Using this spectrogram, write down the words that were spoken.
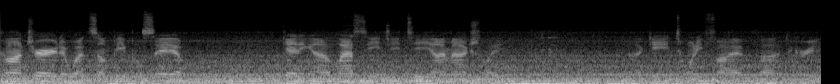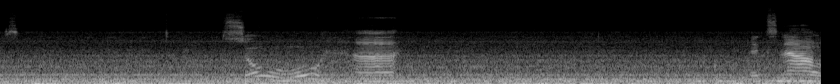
contrary to what some people say of getting a less EGT, I'm actually uh, gained 25 uh, degrees. So, uh, it's now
